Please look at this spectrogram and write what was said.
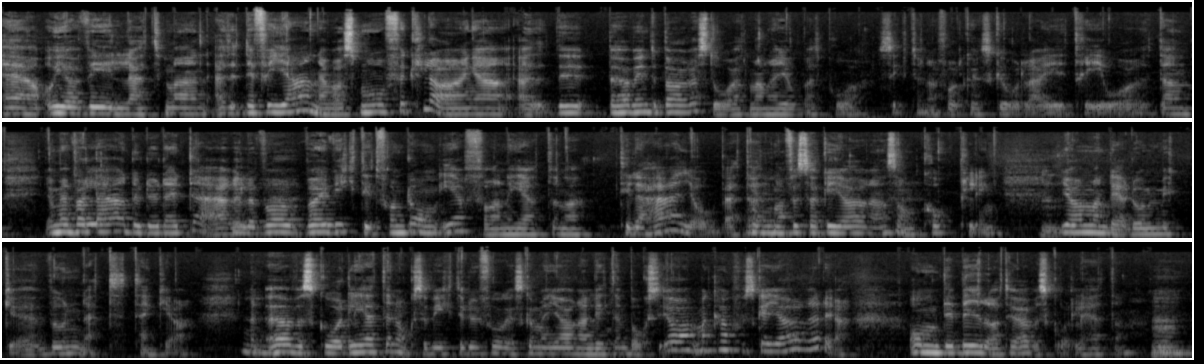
Eh, Och jag vill att man, alltså det får gärna vara små förklaringar. Eh, Det behöver inte bara stå att man har jobbat på Sigtuna folkhögskola i tre år. Utan, ja men vad lärde du dig där? Eller vad, vad är viktigt från de erfarenheterna till det här jobbet? Att Mm. man försöker göra en sån koppling. Mm. Gör man det, då är mycket vunnet, tänker jag. Men Mm. överskådligheten är också viktig. Du frågar, ska man göra en liten box? Ja, man kanske ska göra det. Om det bidrar till överskådligheten. Mm.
